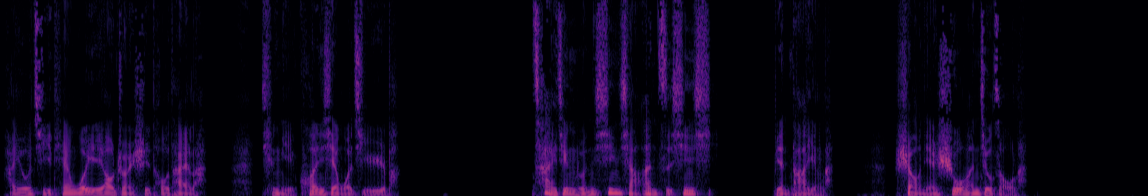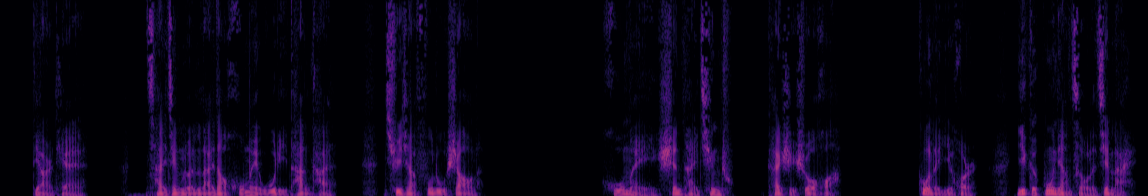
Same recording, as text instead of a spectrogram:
还有几天我也要转世投胎了，请你宽限我几日吧。蔡京伦心下暗自欣喜，便答应了。少年说完就走了。第二天，蔡京伦来到狐妹屋里探看，取下符箓烧了。胡美神态清楚，开始说话。过了一会儿，一个姑娘走了进来，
